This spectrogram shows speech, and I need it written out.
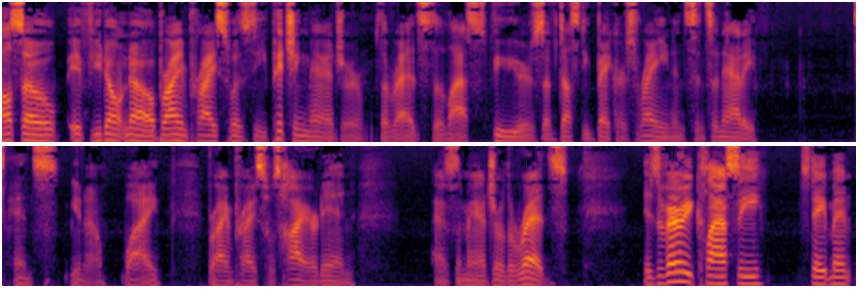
Also, if you don't know, Bryan Price was the pitching manager of the Reds the last few years of Dusty Baker's reign in Cincinnati. Hence, you know, why Bryan Price was hired in as the manager of the Reds. It's a very classy statement.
